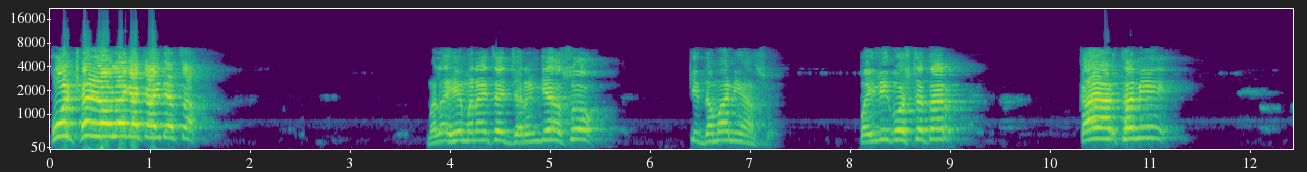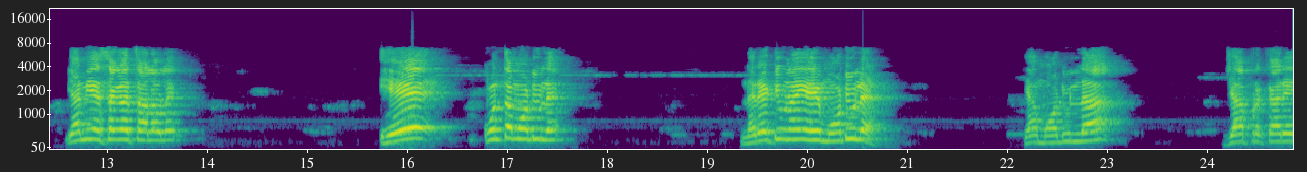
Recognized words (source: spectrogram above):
पोरखेळ लावलाय का कायद्याचा? मला हे म्हणायचंय जरंगे असो की दमानी असो. पहिली गोष्ट तर काय अर्थाने यांनी हे सगळं चालवलंय? हे कोणतं मॉड्यूल आहे? नरेटिव्ह नाही हे मॉड्यूल आहे. या मॉड्यूलला ज्या प्रकारे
